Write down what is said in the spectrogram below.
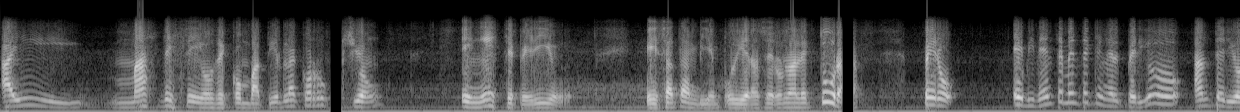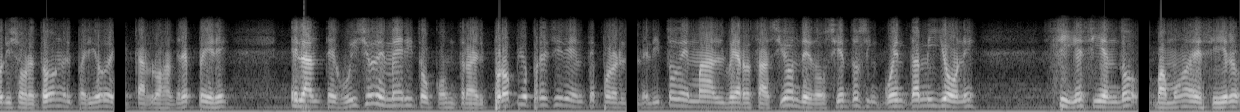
hay más deseos de combatir la corrupción en este periodo. Esa también pudiera ser una lectura. Pero evidentemente que en el periodo anterior y sobre todo en el periodo de Carlos Andrés Pérez, el antejuicio de mérito contra el propio presidente por el delito de malversación de 250 millones sigue siendo, vamos a decir,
